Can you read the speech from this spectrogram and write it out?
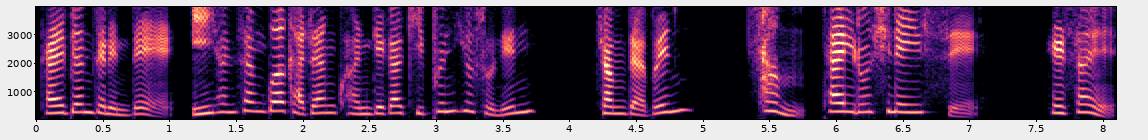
갈변되는데 이 현상과 가장 관계가 깊은 효소는 정답은 3. 타이로시네이스. 해설.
